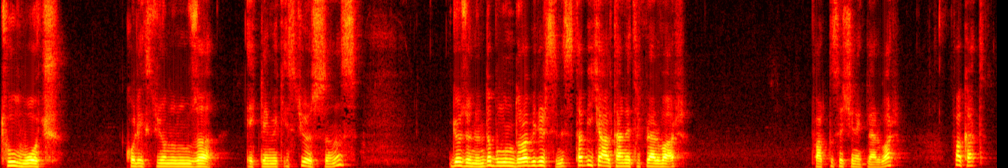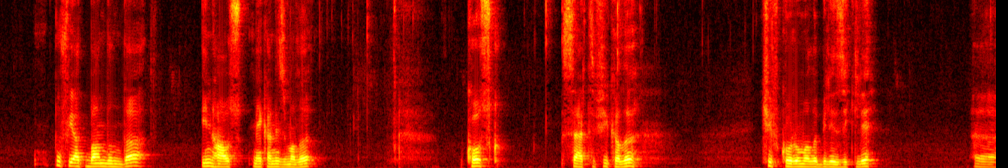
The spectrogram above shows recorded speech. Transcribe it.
Tool Watch koleksiyonunuza eklemek istiyorsanız göz önünde bulundurabilirsiniz. Tabii ki alternatifler var. Farklı seçenekler var. Fakat bu fiyat bandında in-house mekanizmalı KOSK sertifikalı çift korumalı bilezikli e,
